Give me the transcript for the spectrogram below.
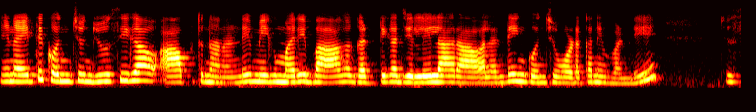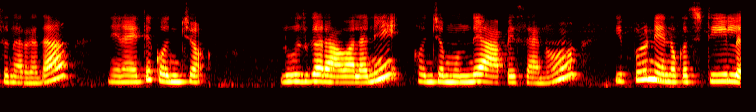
నేనైతే కొంచెం జ్యూసీగా ఆపుతున్నానండి. మీకు మరీ బాగా గట్టిగా జెల్లీలా రావాలంటే ఇంకొంచెం ఉడకనివ్వండి. చూస్తున్నారు కదా నేనైతే కొంచెం లూజ్గా రావాలని కొంచెం ముందే ఆపేసాను ఇప్పుడు నేను ఒక స్టీల్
